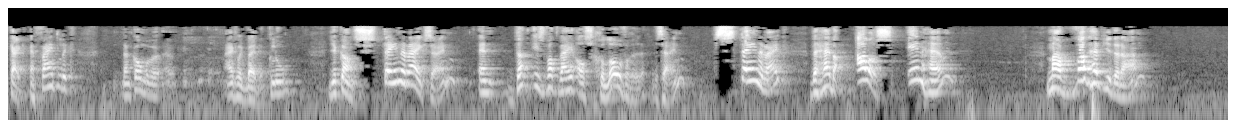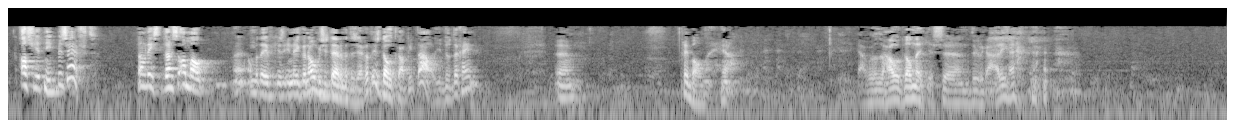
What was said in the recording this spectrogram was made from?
kijk, en feitelijk, dan komen we eigenlijk bij de clue. Je kan steenrijk zijn, en dat is wat wij als gelovigen zijn. Steenrijk. We hebben alles in Hem. Maar wat heb je eraan? Als je het niet beseft. Dan is, dan is het allemaal, om het eventjes in economische termen te zeggen, het is doodkapitaal. Je doet er geen, uh, geen bal mee, ja. Ja, we houden het wel netjes uh, natuurlijk, Arie. Hè?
